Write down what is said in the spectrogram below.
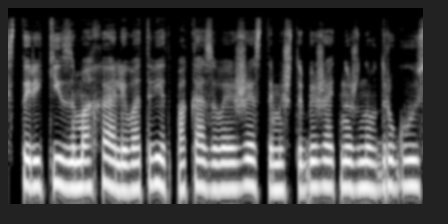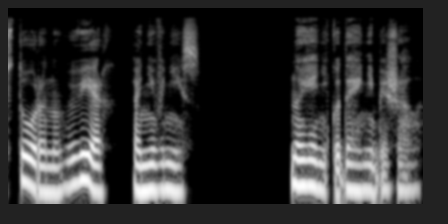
Старики замахали в ответ, показывая жестами, что бежать нужно в другую сторону, вверх, а не вниз. Но я никуда и не бежала.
